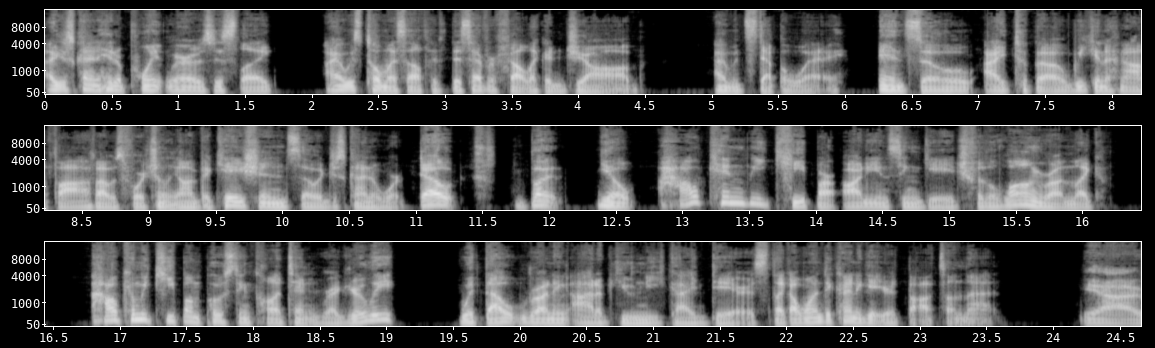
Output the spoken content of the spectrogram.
I just kind of hit a point where I was just like I always told myself if this ever felt like a job, I would step away. And so I took a week and a half off. I was fortunately on vacation, so it just kind of worked out. But, you know, how can we keep our audience engaged for the long run? Like, how can we keep on posting content regularly without running out of unique ideas? Like, I wanted to kind of get your thoughts on that. Yeah,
